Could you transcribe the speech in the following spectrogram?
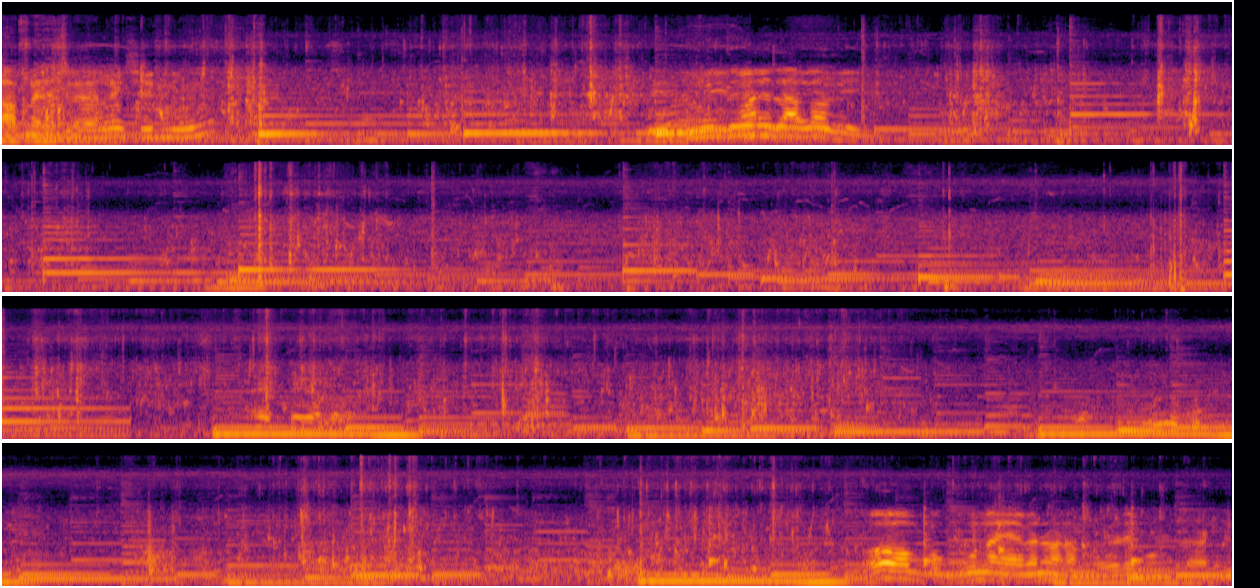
লাভ মেরে চলে গেলে মানে লাগাবে ও গুনা যাবে না ম্যাডাম ওটা গুনতে হবে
